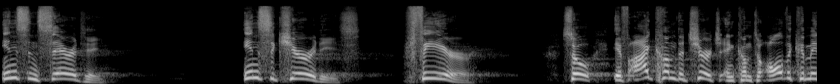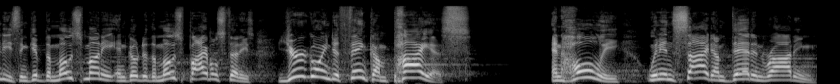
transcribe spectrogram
Insincerity, insecurities, fear, so if I come to church and come to all the committees and give the most money and go to the most Bible studies, you're going to think I'm pious and holy when inside I'm dead and rotting.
